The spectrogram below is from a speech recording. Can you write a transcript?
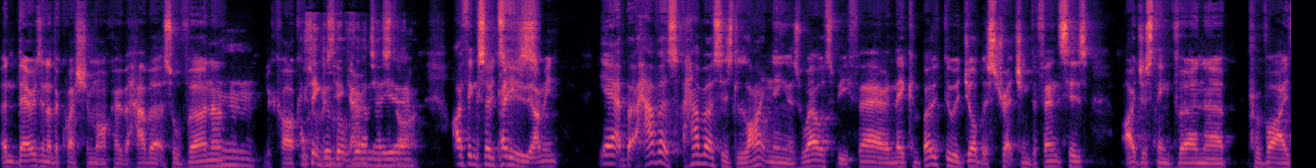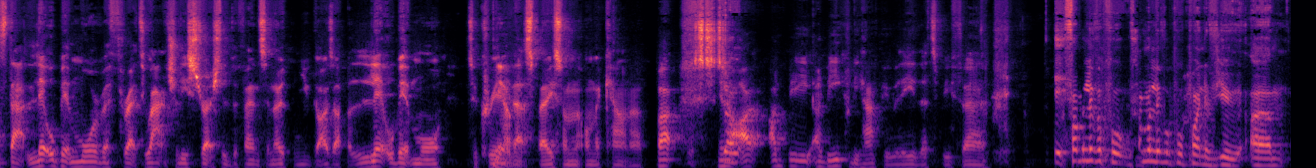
And there is another question mark over Havertz or Werner. Mm. Lukaku, I think it's Werner, yeah. I think so too. I mean, yeah, but Havertz, Havertz is lightning as well, to be fair, and they can both do a job at stretching defenses. I just think Werner provides that little bit more of a threat to actually stretch the defense and open you guys up a little bit more to create yeah. that space on on the counter. But you so, know, I, would be I'd be equally happy with either. To be fair, from a Liverpool from a Liverpool point of view, um,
